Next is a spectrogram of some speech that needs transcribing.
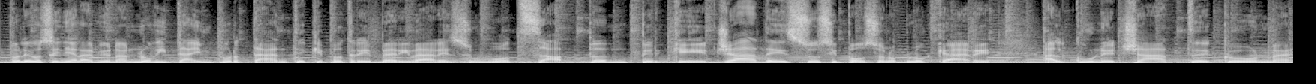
volevo segnalarvi una novità importante che potrebbe arrivare su WhatsApp perché già adesso si possono bloccare alcune chat con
